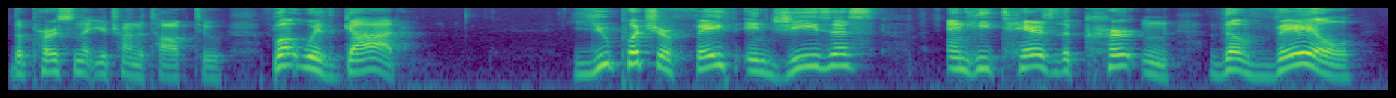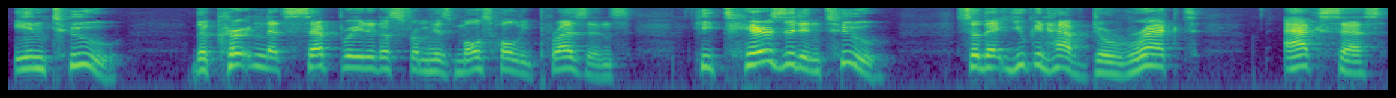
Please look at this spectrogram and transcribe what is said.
the person that you're trying to talk to. But with god you put your faith in Jesus, and He tears the curtain, the veil, in two. The curtain that separated us from His most holy presence, He tears it in two so that you can have direct access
